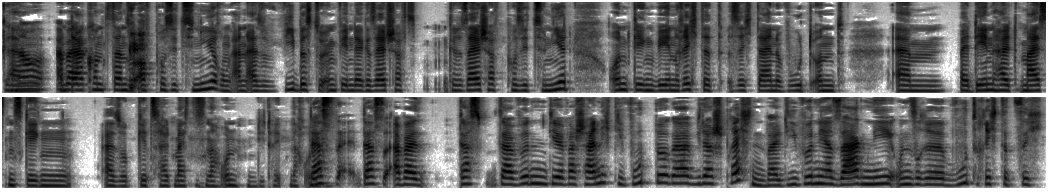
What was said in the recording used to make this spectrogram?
Genau, Ähm, und da kommt es dann so auf Positionierung an. Also wie bist du irgendwie in der Gesellschaft, Gesellschaft positioniert und gegen wen richtet sich deine Wut? Und ähm, bei denen halt meistens gegen, also geht's halt meistens nach unten. Die treten nach unten. Das, das, aber das, da würden dir wahrscheinlich die Wutbürger widersprechen, weil die würden ja sagen, nee, unsere Wut richtet sich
